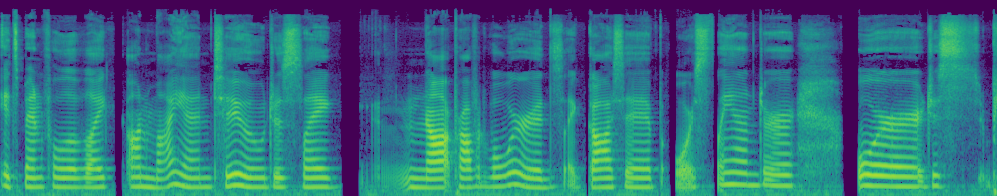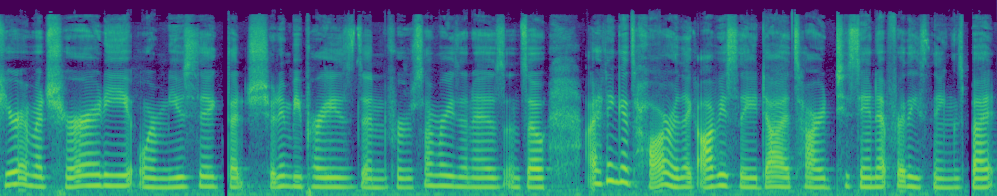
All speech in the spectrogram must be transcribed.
it's been full of like, on my end too, just like not profitable words like gossip or slander or just pure immaturity or music that shouldn't be praised and for some reason is. And so I think it's hard. Like, obviously, duh, it's hard to stand up for these things, but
